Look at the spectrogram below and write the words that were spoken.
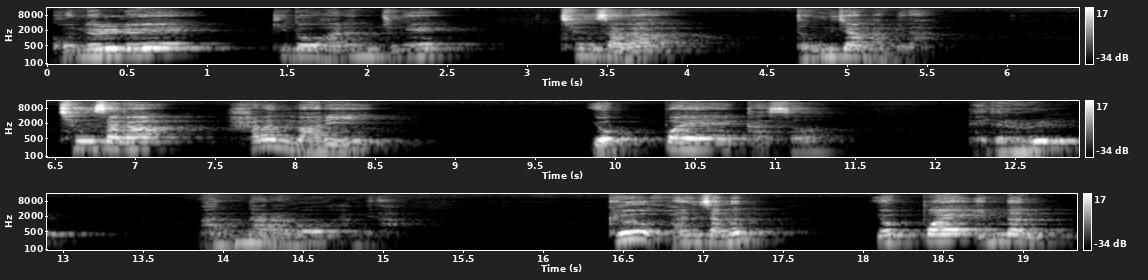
고넬레의 기도하는 중에 천사가 등장합니다. 천사가 하는 말이 요바에 가서 베드로를 만나라고 합니다. 그 환상은 요바에 있는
